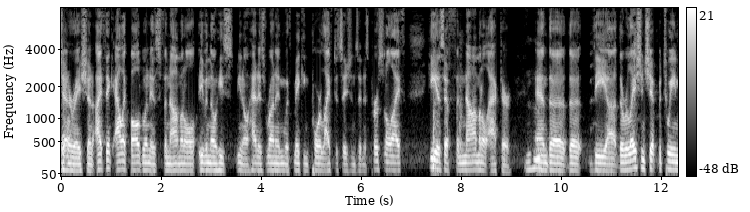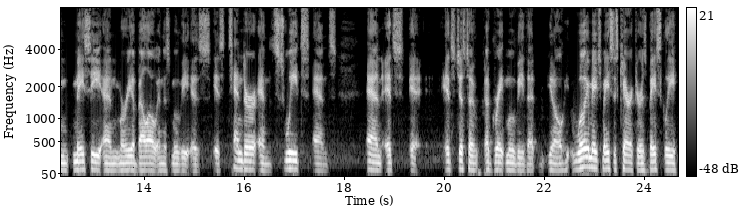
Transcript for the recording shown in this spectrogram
generation. I think Alec Baldwin is phenomenal, even though he's you know had his run in with making poor life decisions in his personal life. He is a phenomenal actor, Mhm. and the the the uh, the relationship between Macy and Maria Bello in this movie is is tender and sweet, and and it's it, it's just a, a great movie that you know William H Macy's character is basically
